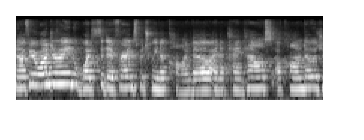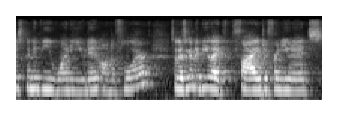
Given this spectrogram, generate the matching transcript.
Now, if you're wondering what's the difference between a condo and a penthouse, a condo is just going to be one unit on the floor. So there's going to be like five different units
